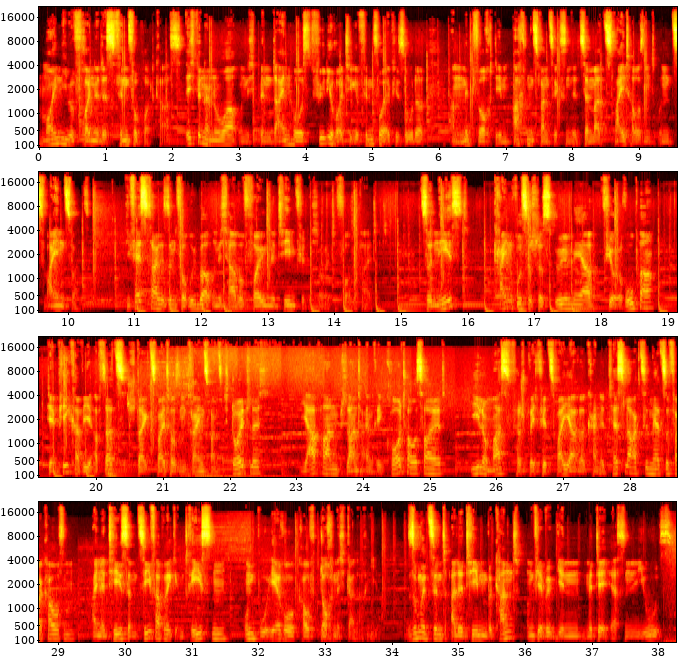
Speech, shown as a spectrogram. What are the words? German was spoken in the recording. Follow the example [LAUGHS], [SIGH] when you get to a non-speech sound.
Moin, liebe Freunde des Finfo Podcasts. Ich bin der Noah und ich bin dein Host für die heutige Finfo-Episode am Mittwoch, dem 28. Dezember 2022. Die Festtage sind vorüber und ich habe folgende Themen für dich heute vorbereitet. Zunächst kein russisches Öl mehr für Europa. Der Pkw-Absatz steigt 2023 deutlich. Japan plant einen Rekordhaushalt. Elon Musk verspricht für zwei Jahre keine Tesla-Aktie mehr zu verkaufen, eine TSMC-Fabrik in Dresden und Boero kauft doch nicht Galerie. Somit sind alle Themen bekannt und wir beginnen mit der ersten News.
